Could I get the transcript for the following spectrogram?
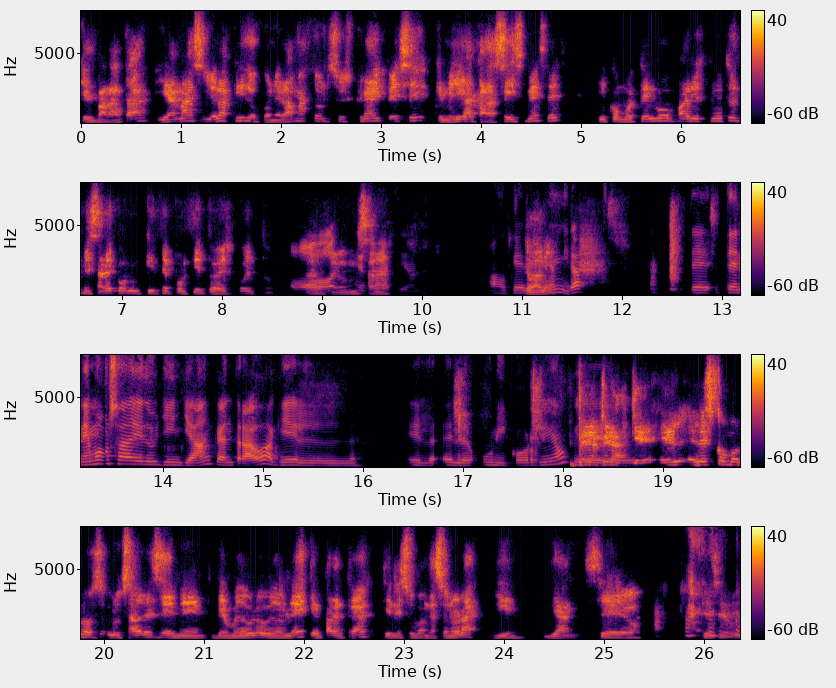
que es barata. Y además yo la pido con el Amazon Subscribe ese, que me llega cada seis meses. Y como tengo varios productos, me sale con un 15% de descuento. Oh, qué qué Claro. bien, mira. Te- tenemos a Edu Jin Yang que ha entrado aquí el, el, el unicornio. Espera, espera, que él, él es como los luchadores de, M- de WWE, que para entrar tiene su banda sonora Yin Yang Seo, que se ve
